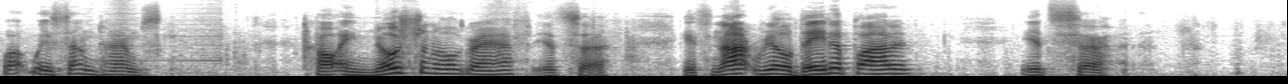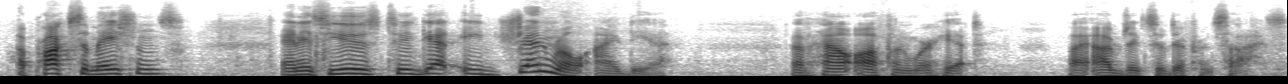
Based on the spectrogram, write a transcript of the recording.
what we sometimes call a notional graph. It's, uh, it's not real data plotted. It's uh, approximations and it's used to get a general idea of how often we're hit by objects of different size.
